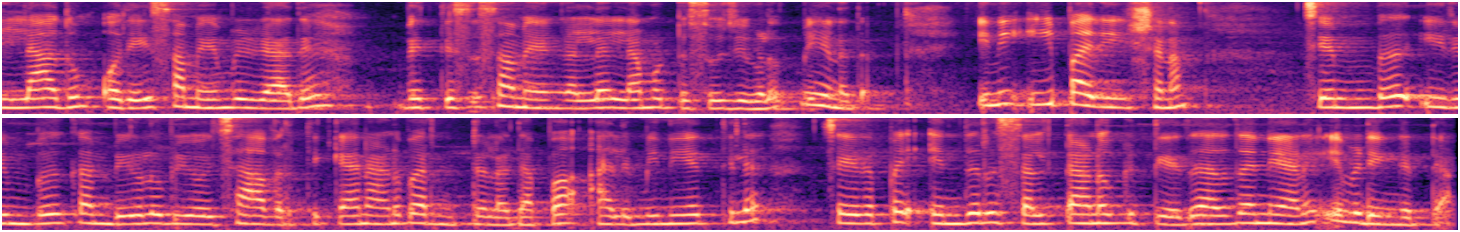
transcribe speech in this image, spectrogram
എല്ലാതും ഒരേ സമയം വീഴാതെ വ്യത്യസ്ത സമയങ്ങളിൽ എല്ലാ മുട്ടുസൂചികളും വീണത്. ഇനി ഈ പരീക്ഷണം ചെമ്പ് ഇരുമ്പ് കമ്പികൾ ഉപയോഗിച്ച് ആവർത്തിക്കാനാണ് പറഞ്ഞിട്ടുള്ളത്. അപ്പോൾ അലുമിനിയത്തിൽ ചെയ്തപ്പോൾ എന്ത് റിസൾട്ടാണോ കിട്ടിയത് അത് തന്നെയാണ് ഇവിടെയും കിട്ടുക.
